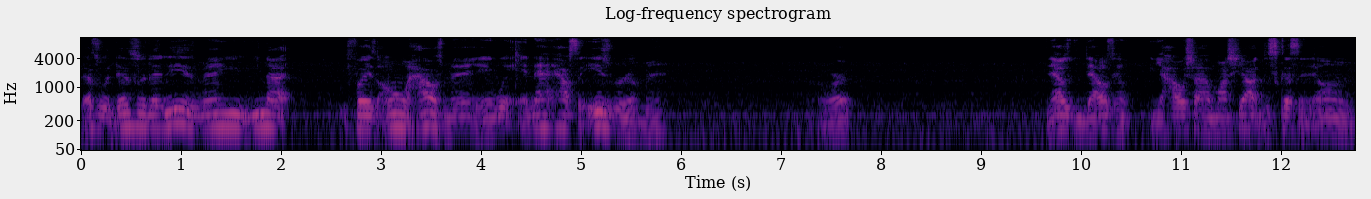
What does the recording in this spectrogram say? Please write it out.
That's what that's what that is, man. You you not for his own house, man. And in that house of Israel, man. Alright. That was that was Yahweh Shah Mashiach discussing um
